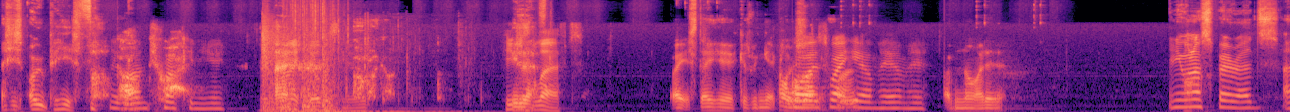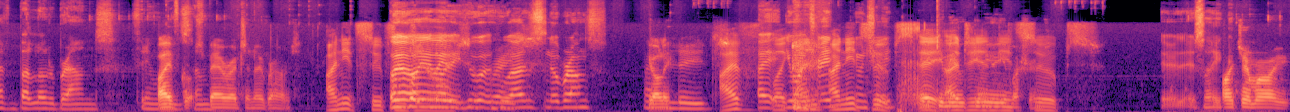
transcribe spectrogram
This is OP as fuck. There you oh, go, I'm tracking you. You're trying to kill this Oh my god. He, He just left. left. Wait, stay here because we can get Oh, closer. right. Guys, wait, yeah, I'm here, I'm here. I have no idea. Anyone have spare reds? I have a buttload of browns. If anyone I've got some. spare reds and no browns. I need soups Wait, and wait, wait, general. wait, Who, who reds. has no browns? I Jolly. I've Hey, like you wanna I, trade? I need wanna trade? soups. Hey, give me- IGN give me needs mushrooms. soups. There, there's like. Hi, Jim, where are you?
